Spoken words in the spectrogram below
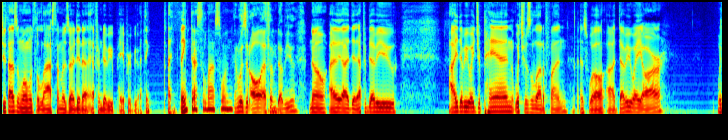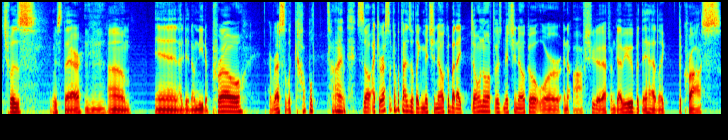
2001 was the last time I was there. I did a FMW pay per view. I think I think that's the last one. And was it all FMW? No, I uh, did FMW, IWA Japan, which was a lot of fun as well. Uh, WAR, which was it was there. Mhm. Um, and I did Onita Pro. I wrestled a couple times. So I could wrestle a couple times with like Michinoku, but I don't know if it was Michinoku or an offshoot of FMW. But they had like the cross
